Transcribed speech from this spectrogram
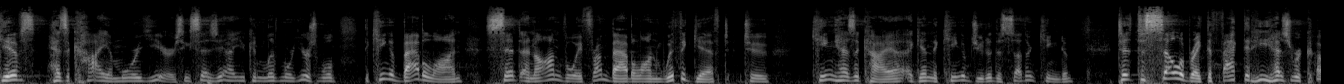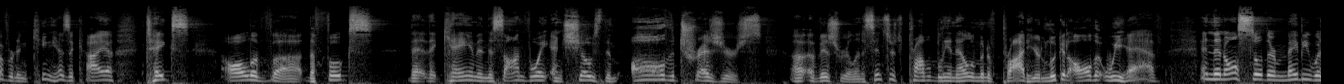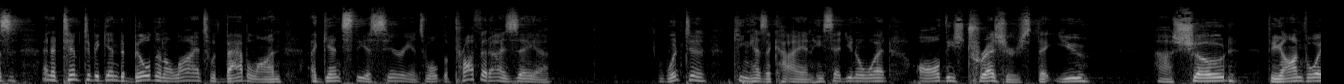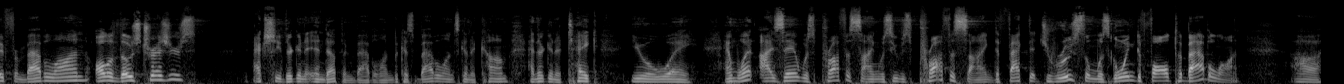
gives Hezekiah more years. He says, Yeah, you can live more years. Well, the king of Babylon sent an envoy from Babylon with a gift to King Hezekiah, again, the king of Judah, the southern kingdom, to, to celebrate the fact that he has recovered. And King Hezekiah takes all of uh, the folks that, that came in this envoy and shows them all the treasures uh, of Israel. In a sense, there's probably an element of pride here. Look at all that we have. And then also, there maybe was an attempt to begin to build an alliance with Babylon against the Assyrians. Well, the prophet Isaiah went to King Hezekiah and he said, You know what? All these treasures that you uh, showed the envoy from Babylon, all of those treasures, actually they're going to end up in Babylon because Babylon's going to come and they're going to take you away. And what Isaiah was prophesying was he was prophesying the fact that Jerusalem was going to fall to Babylon. Uh,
